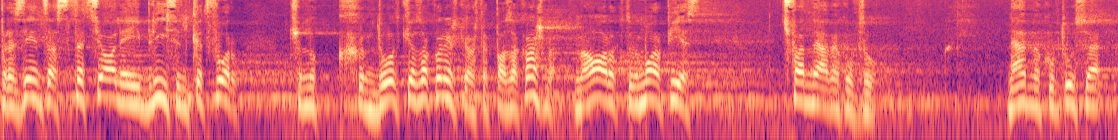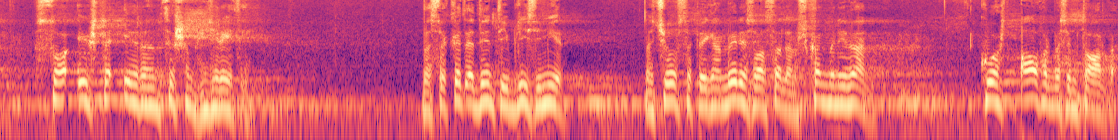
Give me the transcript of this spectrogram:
prezenca speciale e Iblisit në këtë formë, që nuk ndodh kjo zakonisht, kjo është e pazakonshme, me ardhë këtu me marr pjesë, çfarë na jep me kuptu? Na jep me kuptu se sa ishte i rëndësishëm hixhreti. Dhe se këtë e dinte iblisi mirë, në qoftë se pejgamberi s.a.s. shkon në një vend, ku është afër besimtarëve,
